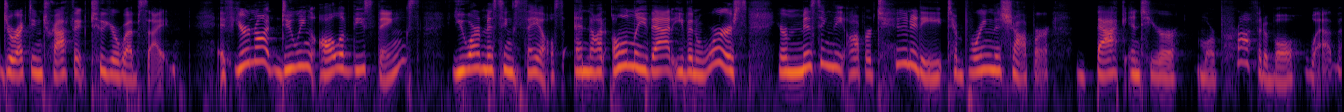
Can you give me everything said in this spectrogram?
directing traffic to your website? If you're not doing all of these things, you are missing sales. And not only that, even worse, you're missing the opportunity to bring the shopper back into your more profitable web.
